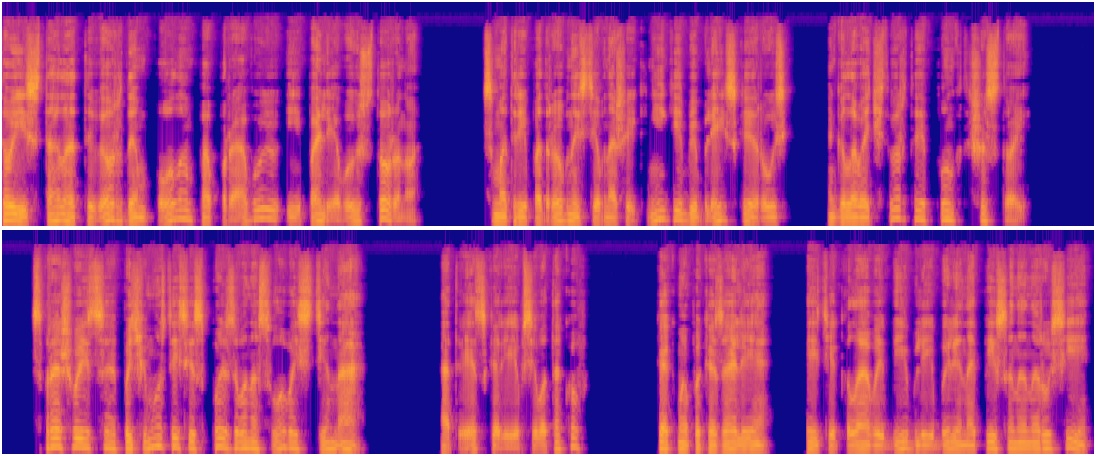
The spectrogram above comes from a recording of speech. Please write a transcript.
то есть стала твердым полом по правую и по левую сторону. Смотри подробности в нашей книге «Библейская Русь», глава 4, пункт 6. Спрашивается, почему здесь использовано слово «стена»? Ответ, скорее всего, таков. Как мы показали, эти главы Библии были написаны на Руси,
